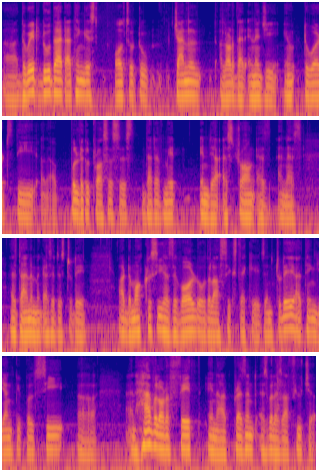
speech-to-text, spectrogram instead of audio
Uh, the way to do that, I think, is also to channel a lot of that energy in, towards the uh, political processes that have made India as strong as and as as dynamic as it is today. Our democracy has evolved over the last six decades, and today I think young people see uh, and have a lot of faith in our present as well as our future.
